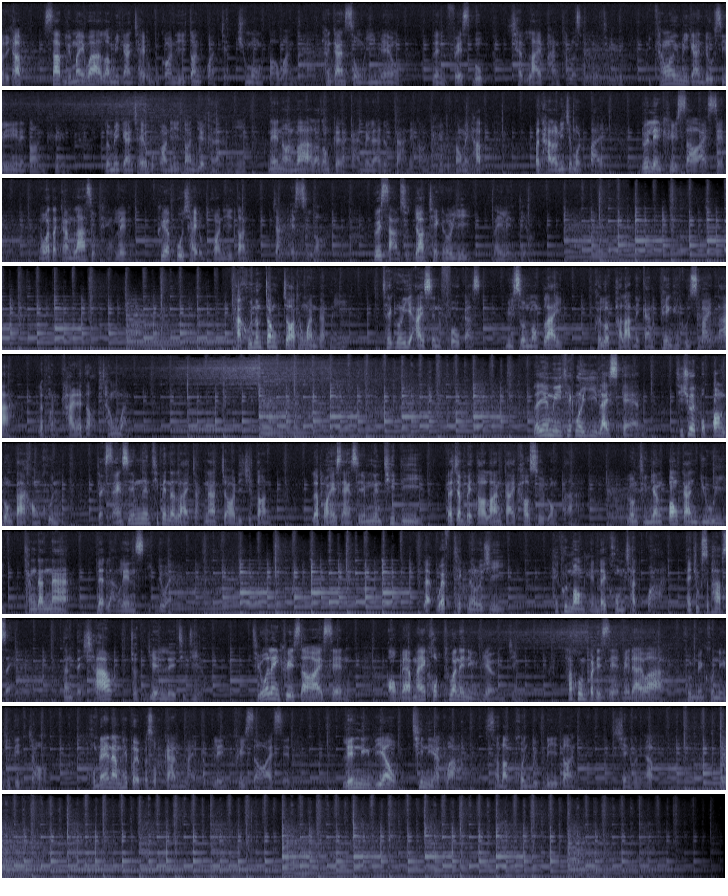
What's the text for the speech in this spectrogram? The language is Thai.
วัสดีครับ ทราบหรือไม่ว่าเรามีการใช้อุปกรณ์ดิจิตอลกว่า 7 ชั่วโมงต่อวัน ทั้งการส่งอีเมล เล่น Facebook แชทไลน์ผ่านโทรศัพท์มือถือ อีกทั้งเรายังมีการดูซีรีส์ในตอนกลางคืน เรามีการใช้อุปกรณ์ดิจิตอลเยอะขนาดนี้ แน่นอนว่าเราต้องเกิดอาการเมื่อยล้าดวงตาในตอนกลางคืนถูกต้องไหมครับ ปัญหาเหล่านี้จะหมดไปด้วยเลนส์ครีซาวไอเซนนวัตกรรมล่าสุดแห่งเลนส์เพื่อผู้ใช้อุปกรณ์ดิจิตอลจากเอสซิลด้วย 3 สุดยอดเทคโนโลยีในเลนส์เดียว หากคุณต้องจ้องจอทั้งวันแบบนี้ เทคโนโลยี i s e n Focus มีโซนมองใกล้ เพื่อลดภาระในการเพ่งให้คุณสบายตา และผ่อนคลายได้ตลอดทั้งวัน และยังมีเทคโนโลยี Light Scan ที่ช่วยปกป้องดวงตาของคุณ จากแสงสีน้ำเงินที่เป็นอันตรายจากหน้าจอดิจิตอลและปล่อยให้แสงสีน้ำเงินที่ดี และจำเป็นต่อร่างกายเข้าสู่ดวงตา รวมถึงยังป้องกัน UV ทั้งด้านหน้าและหลังเลนส์อีกด้วย และเว็บเทคโนโลยี ให้คุณมองเห็นได้คมชัดกว่าในทุกสภาพแสง ตั้งแต่เช้าจดเย็นเลยทีเดียว ถือว่าเลนส์คริสตัลไอเซนออกแบบมาให้ครบถ้วนในหนึ่งเดียวจริงๆ ถ้าคุณปฏิเสธไม่ได้ว่าคุณเป็นคนหนึ่งที่ติดจอ ผมแนะนำให้เปิดประสบการณ์ใหม่กับเลนส์คริสตัลไอเซนเลนส์หนึ่งเดียวที่เหนือกว่าสำหรับคนยุคดิจิตอลเช่นคุณครับ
